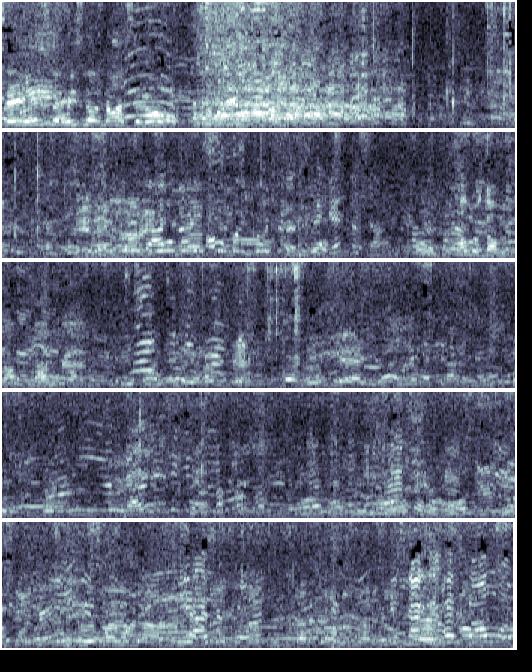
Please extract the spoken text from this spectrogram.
See, he's not, he's not nice at all. oh my goodness, forget this. Oh, done with, done with, done, done. He has your phone. He's got your phone. He's got your phone. He's got your your phone.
